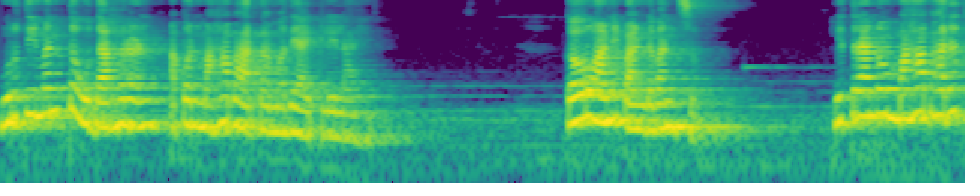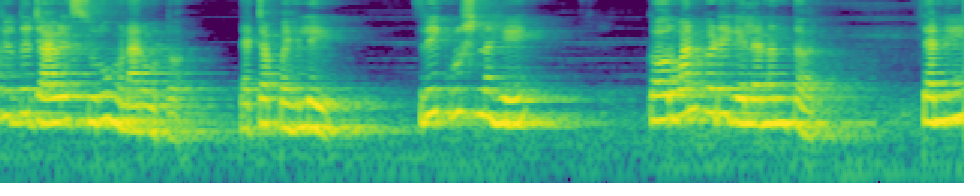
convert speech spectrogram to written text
मूर्तिमंत उदाहरण आपण महाभारतामध्ये ऐकलेलं आहे. कौरव आणि पांडवांचं. मित्रांनो महाभारत युद्ध ज्यावेळेस सुरू होणार होतं त्याच्या पहिले श्रीकृष्ण हे कौरवांकडे गेल्यानंतर त्यांनी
